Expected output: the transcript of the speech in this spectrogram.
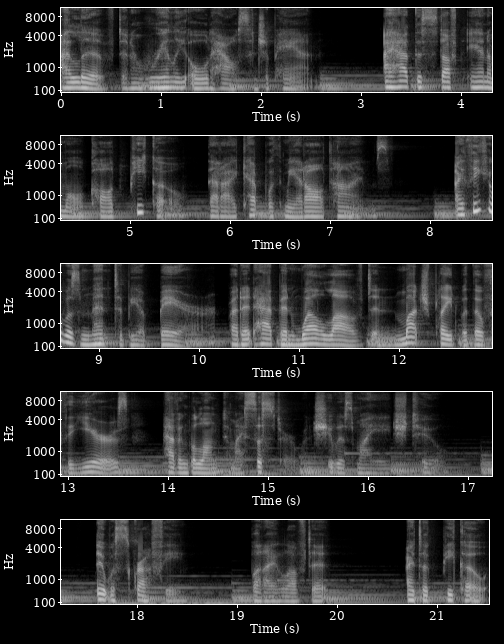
I lived in a really old house in Japan. I had this stuffed animal called Pico that I kept with me at all times. I think it was meant to be a bear, but it had been well loved and much played with over the years, having belonged to my sister when she was my age too. It was scruffy, but I loved it. I took Pico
